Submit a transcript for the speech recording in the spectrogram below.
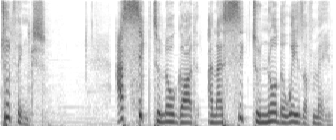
Two things. I seek to know God and I seek to know the ways of men.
